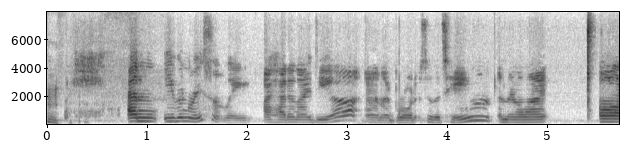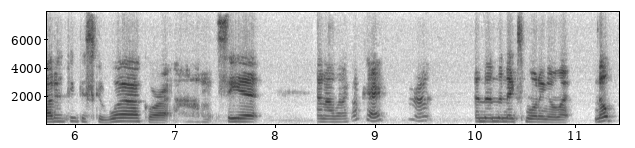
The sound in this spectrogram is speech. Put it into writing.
and even recently, I had an idea, and I brought it to the team, and they were like, "Oh, I don't think this could work," or "I don't see it," and I'm like, "Okay, all right." And then the next morning, I'm like, "Nope,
